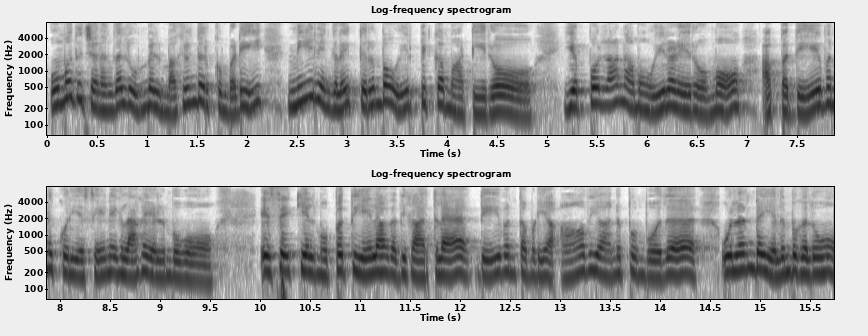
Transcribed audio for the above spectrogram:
உமது ஜனங்கள் உம்மில் மகிழ்ந்திருக்கும்படி நீர் எங்களை திரும்ப உயிர்ப்பிக்க மாட்டீரோ? எப்போல்லாம் நாம உயிரடைகிறோமோ அப்ப தேவனுக்குரிய சேனைகளாக எழும்புவோம். எசேக்கியல் முப்பத்தி ஏழாவது அதிகாரத்துல தேவன் தம்முடைய ஆவி அனுப்பும் போது உலர்ந்த எலும்புகளும்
